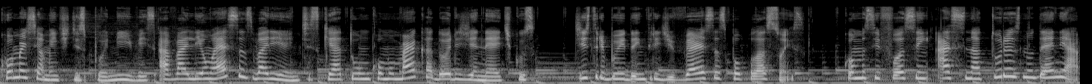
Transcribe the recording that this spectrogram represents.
comercialmente disponíveis avaliam essas variantes que atuam como marcadores genéticos distribuídos entre diversas populações, como se fossem assinaturas no DNA.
